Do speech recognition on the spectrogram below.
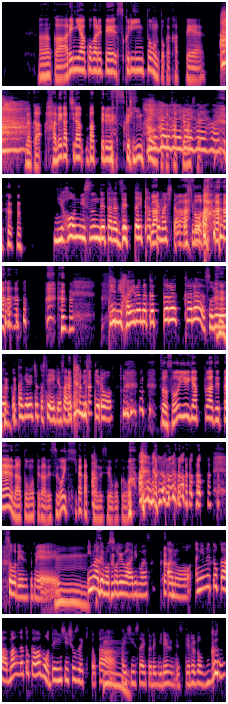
あなんかあれに憧れてスクリーントーンとか買ってあなんか羽が散らばってるスクリーントはいはいーンとか買ってましたよ。はいはい。日本に住んでたら絶対買ってました、私も 手に入らなかったらから、それをおかげでちょっと制御されたんですけど。そうそういうギャップは絶対あるなと思ってたんですごい聞きたかったんですよ僕も。あ、なるほど。そうですうね。ん今でもそれはあります。あの、アニメとか漫画とかはもう電子書籍とかうん配信サイトで見れるんですけれど、グッズとなっ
